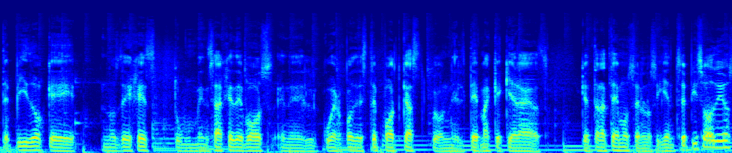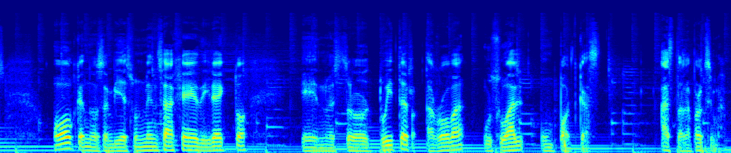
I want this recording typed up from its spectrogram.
te pido que nos dejes tu mensaje de voz en el cuerpo de este podcast con el tema que quieras que tratemos en los siguientes episodios o que nos envíes un mensaje directo en nuestro Twitter arroba usual un podcast. Hasta la próxima.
